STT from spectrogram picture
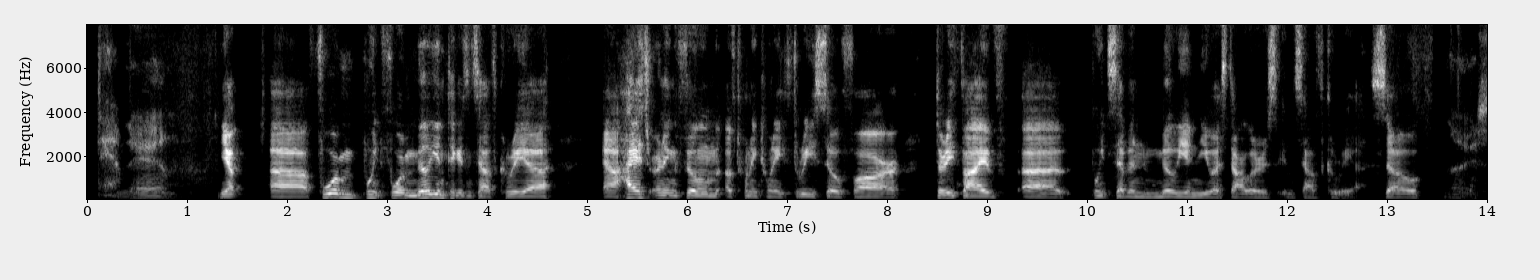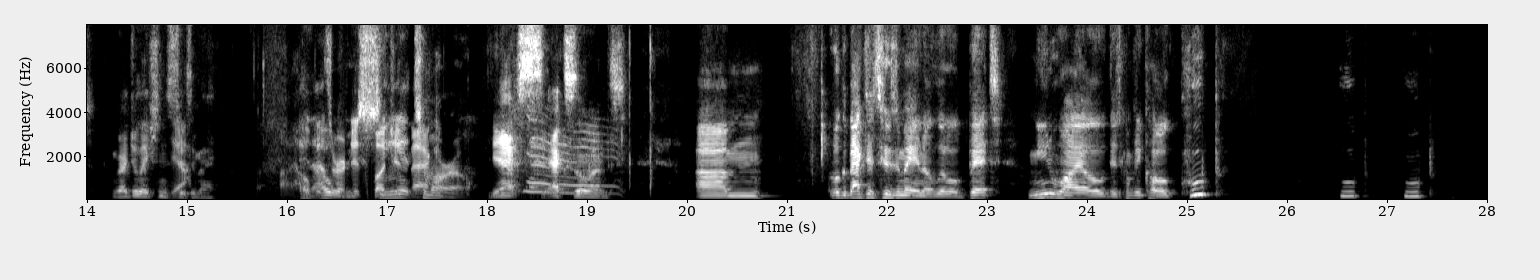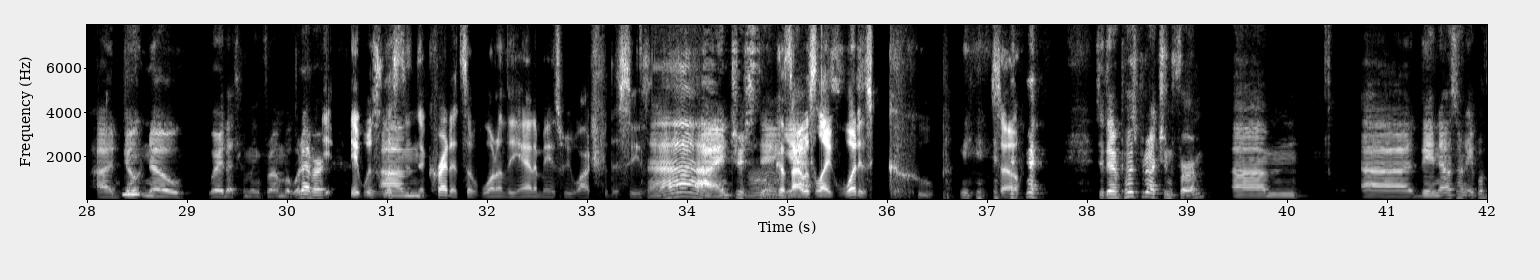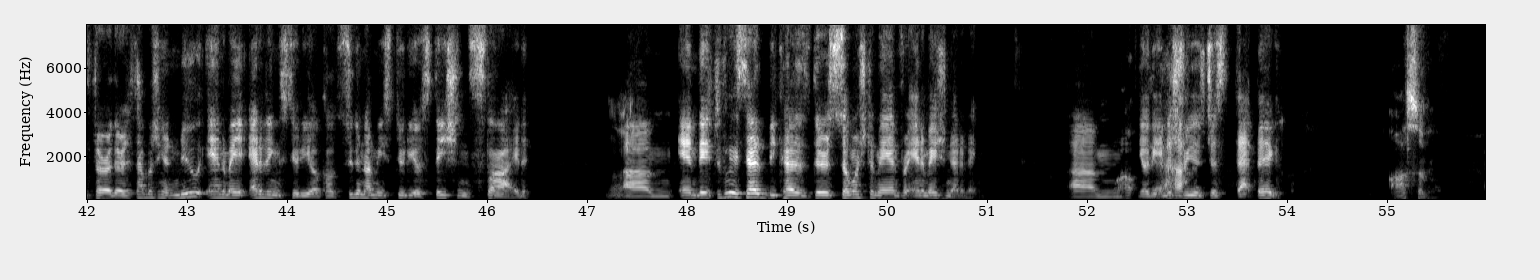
Damn. Damn. Yep. Uh, 4.4 million tickets in South Korea. Uh, highest earning film of 2023 so far. 35.7 million US dollars in South Korea. So, Nice. congratulations, Yeah. Suzume. I hope And I it's will earned be its seeing budget it back. tomorrow. Yes, excellent. Um, we'll go back to Suzume in a little bit. Meanwhile, there's a company called qooop. qooop, qooop. I don't know where that's coming from, but whatever. It, it was listed in Um, the credits of one of the animes we watched for this season. Ah, interesting. Because I was like, what is qooop? So- so they're a post-production firm. Um, uh, they announced on April 3rd they're establishing a new anime editing studio called Suganami Studio Station Slide. Mm. Um, and they specifically said because there's so much demand for animation editing. Um, Wow. you know, the Yeah. industry is just that big. Awesome.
